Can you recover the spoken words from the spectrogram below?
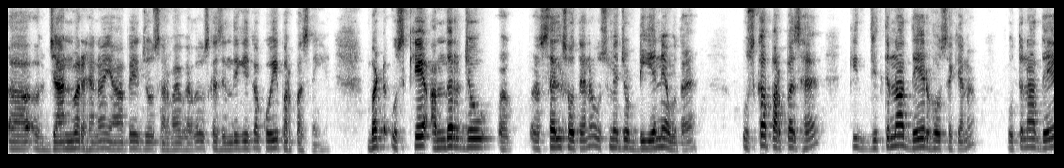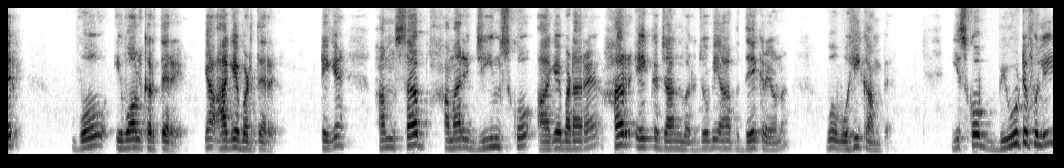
जानवर है ना, यहाँ पे जो सरवाइव करता है, उसका ज़िंदगी का कोई पर्पस नहीं है। बट उसके अंदर जो सेल्स होते हैं ना, उसमें जो डीएनए होता है, उसका पर्पस है कि जितना देर हो सके ना, उतना देर वो इवॉल्व करते रहे या आगे बढ़ते रहे। ठीक है? हम सब हमारी जीन्स को आगे बढ़ा रहे हैं। हर एक जानवर, जो भी आप देख रहे हो ना, वो वही काम पे इसको ब्यूटिफुली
